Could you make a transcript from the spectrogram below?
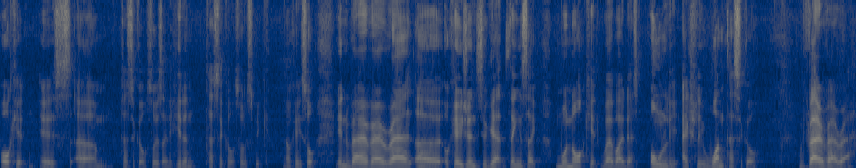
Orchid is um, testicle, so it's like a hidden testicle, so to speak. Okay, so in very, very rare uh, occasions, you get things like monorchid, whereby there's only actually one testicle. Very, very rare.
